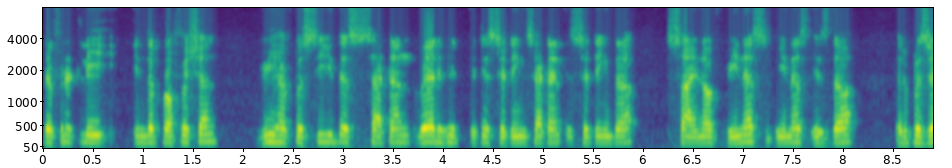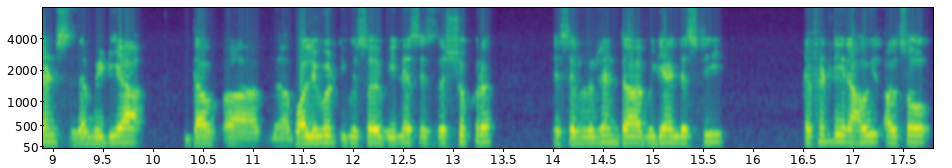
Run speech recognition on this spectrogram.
definitely in the profession, we have to see the Saturn where it, it is sitting. Saturn is sitting in the sign of Venus. Venus is the represents the media, the uh, Bollywood. You say Venus is the Shukra this represent the media industry definitely Rahu is also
